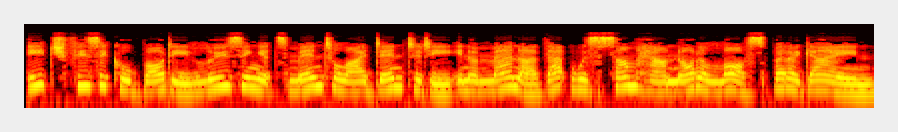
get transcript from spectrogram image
each physical body losing its mental identity in a manner that was somehow not a loss but a gain.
